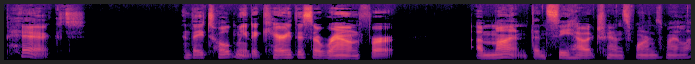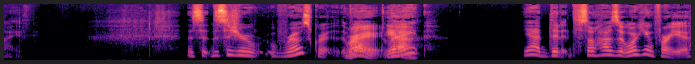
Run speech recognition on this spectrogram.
picked, and they told me to carry this around for a month and see how it transforms my life. This is- this is your rose well, Right, yeah. Right. Yeah. Did it, so? How's it working for you?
